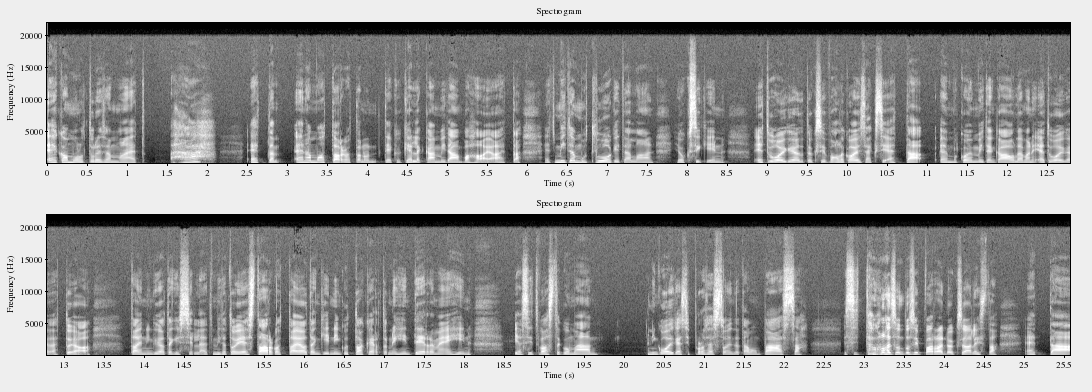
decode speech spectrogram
eka mulle tuli semmoinen, että häh? Että enhän mä ole tarkoittanut tiedätkö, kellekään mitään pahaa ja että, että miten mut luokitellaan joksikin etuoikeutetuksi valkoiseksi, että en mä koe mitenkään olevani etuoikeutettu ja tai niin kuin jotenkin silleen, että mitä toi edes tarkoittaa ja jotenkin niin kuin takertu niihin termeihin. Ja sitten vasta kun mä niin kuin oikeasti prosessoin tätä mun päässä, sitten tavallaan se on tosi paradoksaalista, että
